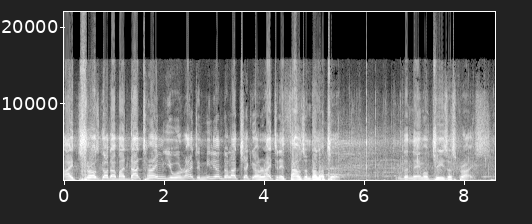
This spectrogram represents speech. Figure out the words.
I trust God that by that time you will write a million dollar check, you are writing a thousand dollar check. In the name of Jesus Christ.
